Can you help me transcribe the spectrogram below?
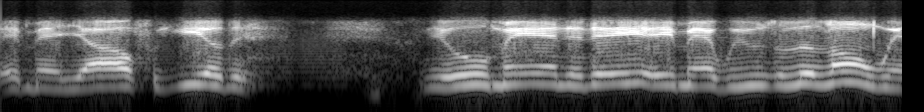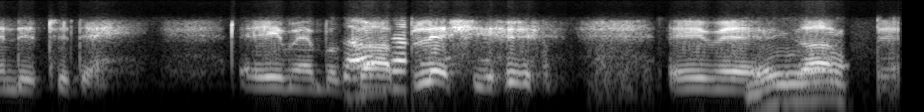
Amen. Y'all forgive the the old man today. Amen. We was a little long winded today. Amen. But God bless you. Amen. Amen. God bless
